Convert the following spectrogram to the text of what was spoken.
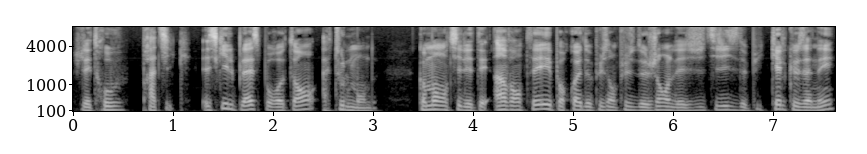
je les trouve pratiques. Est-ce qu'ils plaisent pour autant à tout le monde? Comment ont-ils été inventés et pourquoi de plus en plus de gens les utilisent depuis quelques années?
